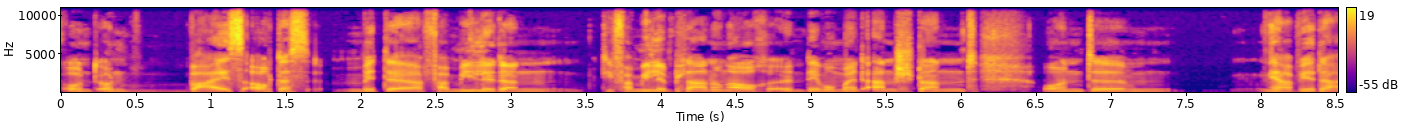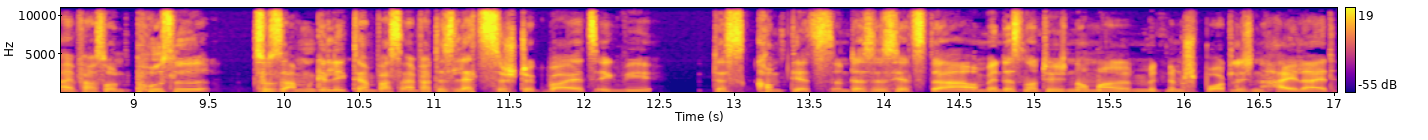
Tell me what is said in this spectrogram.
und, und weiß auch, dass mit der Familie dann die Familienplanung auch in dem Moment anstand und ähm, ja, wir da einfach so ein Puzzle zusammengelegt haben, was einfach das letzte Stück war jetzt irgendwie, das kommt jetzt und das ist jetzt da und wenn das natürlich nochmal mit einem sportlichen Highlight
